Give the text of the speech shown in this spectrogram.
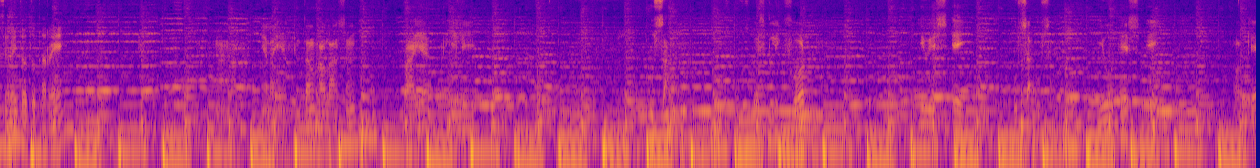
sini itu tutare nah ya entar kau langsung bayar pilih usang terus klik for USA usah usah USA oke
